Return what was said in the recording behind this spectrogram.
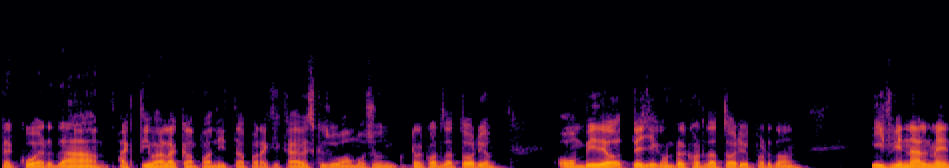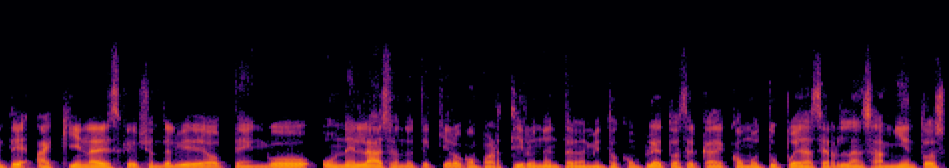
Recuerda activar la campanita para que cada vez que subamos un recordatorio o un video te llegue un recordatorio, perdón, y finalmente, aquí en la descripción del video tengo un enlace donde te quiero compartir un entrenamiento completo acerca de cómo tú puedes hacer lanzamientos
